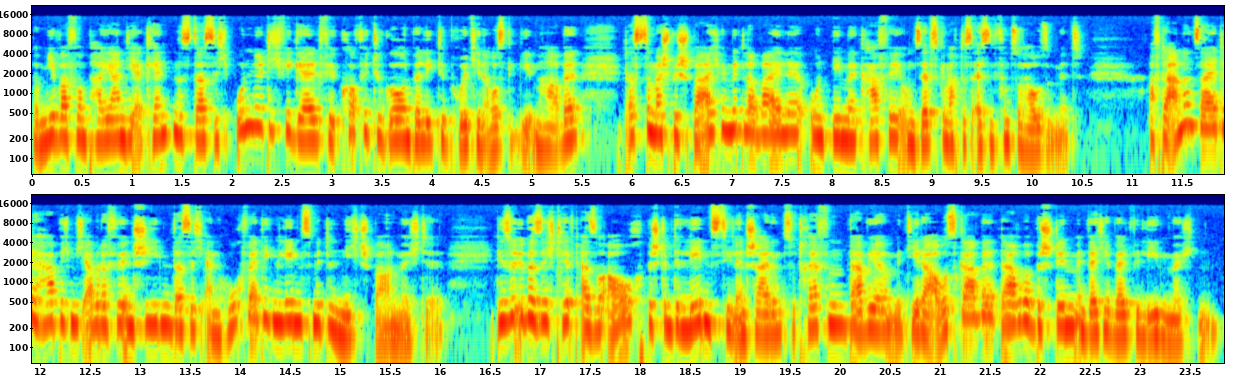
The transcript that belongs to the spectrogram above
Bei mir war vor ein paar Jahren die Erkenntnis, dass ich unnötig viel Geld für Coffee to go und belegte Brötchen ausgegeben habe. Das zum Beispiel spare ich mir mittlerweile und nehme Kaffee und selbstgemachtes Essen von zu Hause mit. Auf der anderen Seite habe ich mich aber dafür entschieden, dass ich an hochwertigen Lebensmitteln nicht sparen möchte. Diese Übersicht hilft also auch, bestimmte Lebensstilentscheidungen zu treffen, da wir mit jeder Ausgabe darüber bestimmen, in welcher Welt wir leben möchten.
